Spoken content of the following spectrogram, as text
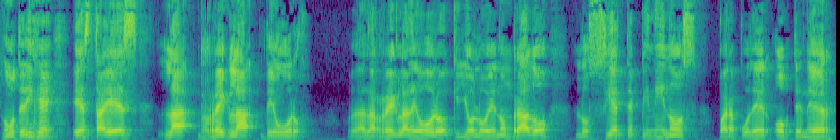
Como te dije, esta es la regla de oro. La regla de oro que yo lo he nombrado los siete pininos para poder obtener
